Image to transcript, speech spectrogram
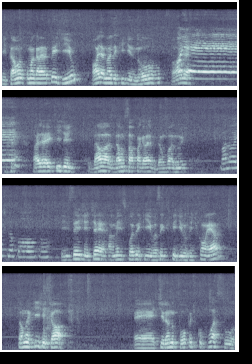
Então, como a galera pediu, olha nós aqui de novo. Olha, Oiê! olha aí aqui, gente. Dá, uma, dá um salve pra galera, dá uma boa noite. Boa noite, meu povo. Isso aí, gente, é a minha esposa aqui, vocês que pediram o vídeo com ela. Estamos aqui, gente, ó, é, tirando polpa de cupuaçu.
